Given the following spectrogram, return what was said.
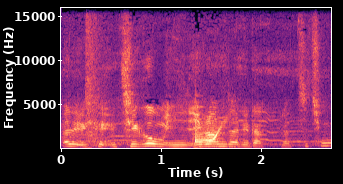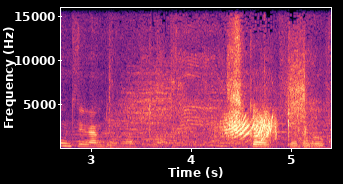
아니 그, 지금 이, 런 자리랑 같이 친구들이랑 놀면 또 시끄럽게 놀고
